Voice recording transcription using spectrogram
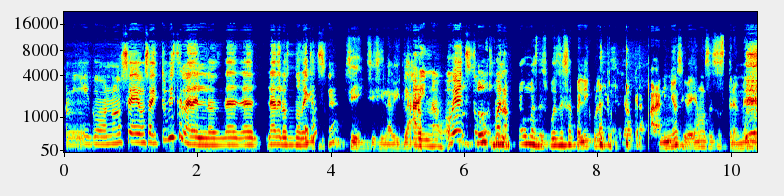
Amigo, no sé, o sea, ¿tú viste la de los, la, de los noventas? Sí, sí, sí, la vi, claro. Ay, no, obviamente estuvo, bueno. traumas después de esa película que dijeron que era para niños y veíamos esos tremendos.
